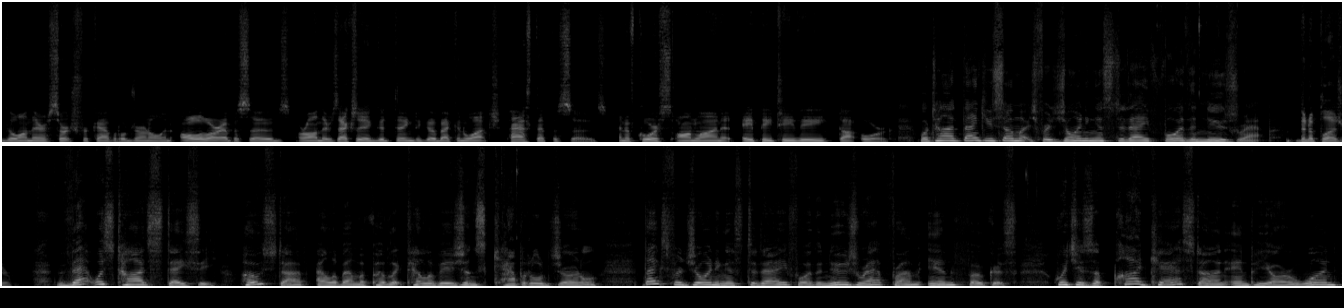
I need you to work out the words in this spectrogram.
Go on there, search for Capitol Journal, and all of our episodes are on there. It's actually a good thing to go back and watch past episodes. And of course, online at aptv.org. Well, Todd, thank you so much for joining us today for the news wrap. Been a pleasure. That was Todd Stacy, host of Alabama Public Television's Capitol Journal. Thanks for joining us today for the news wrap from In Focus, which is a podcast on NPR One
